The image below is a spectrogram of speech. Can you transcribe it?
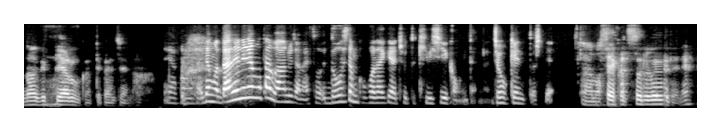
殴ってやろうかって感じやな。いや、ごめんなさい。でも誰にでも多分あるじゃないそうどうしてもここだけはちょっと厳しいかもみたいな条件として。あの、生活する上でね。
